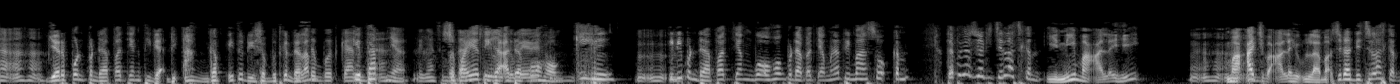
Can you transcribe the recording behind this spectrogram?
Ah. Biarpun pendapat yang tidak dianggap itu disebutkan dalam Disebutkan, kitabnya. sebutan supaya tidak ada ya. bohong. Kil. Mm. Ini pendapat yang bohong, pendapat yang benar dimasukkan. Tapi kan sudah dijelaskan. Ini ma'alehi Mm, mm, mm. ma'ajba alaihi ulama. Sudah dijelaskan.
